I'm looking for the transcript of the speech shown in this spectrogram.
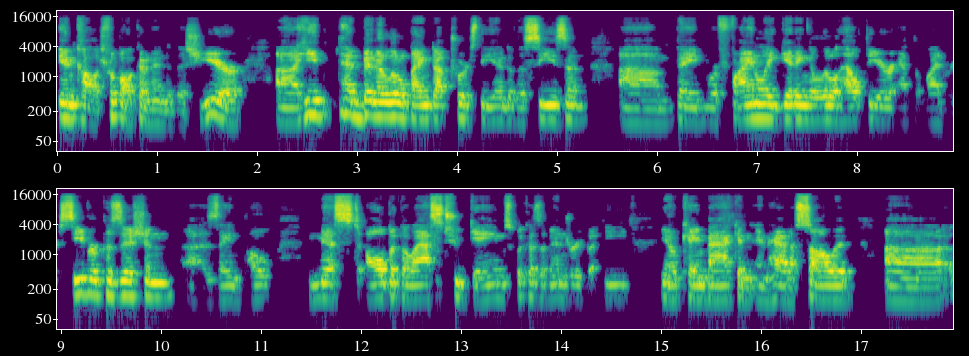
in college football coming into this year. Uh, he had been a little banged up towards the end of the season. Um, they were finally getting a little healthier at the wide receiver position. Uh, Zane Pope missed all but the last two games because of injury, but he, you know, came back and, and had a solid uh,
